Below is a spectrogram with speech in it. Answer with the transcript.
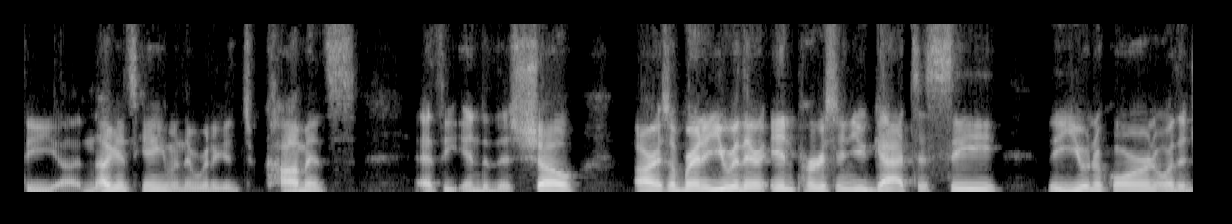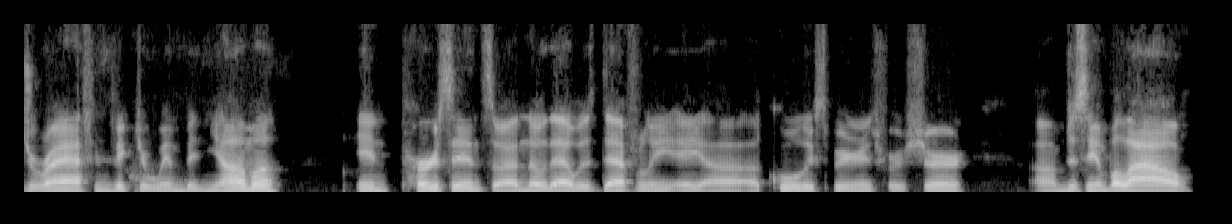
the uh, Nuggets game, and then we're going to get to comments at the end of this show. All right, so Brandon, you were there in person. You got to see the unicorn or the giraffe and Victor Wembanyama in person. So I know that was definitely a uh, a cool experience for sure. Um, just seeing Bilal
